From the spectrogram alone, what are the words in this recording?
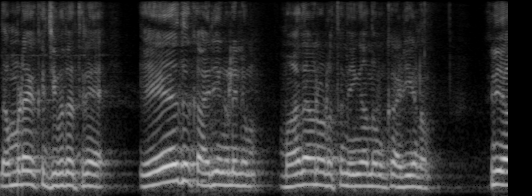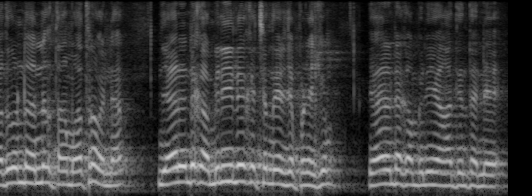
നമ്മുടെയൊക്കെ ജീവിതത്തിലെ ഏത് കാര്യങ്ങളിലും മാതാവിനോടൊത്ത് നീങ്ങാൻ നമുക്ക് കഴിയണം. ഇനി അതുകൊണ്ട് തന്നെ മാത്രമല്ല ഞാൻ എന്റെ കമ്പനിയിലേക്ക് ചെന്ന് കഴിഞ്ഞപ്പോഴേക്കും ഞാൻ എന്റെ കമ്പനിയെ ആദ്യം തന്നെ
